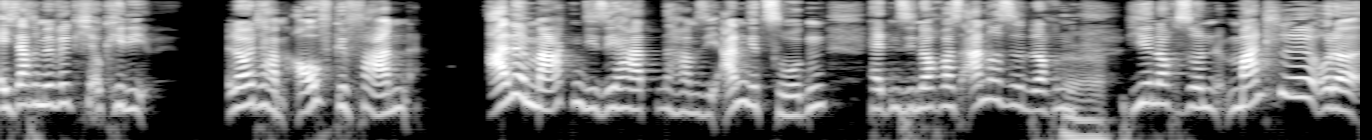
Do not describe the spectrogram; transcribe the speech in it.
Ich dachte mir wirklich, okay, die Leute haben aufgefahren. Alle Marken, die sie hatten, haben sie angezogen. Hätten sie noch was anderes oder noch ein, Ja. hier noch so ein Mantel oder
